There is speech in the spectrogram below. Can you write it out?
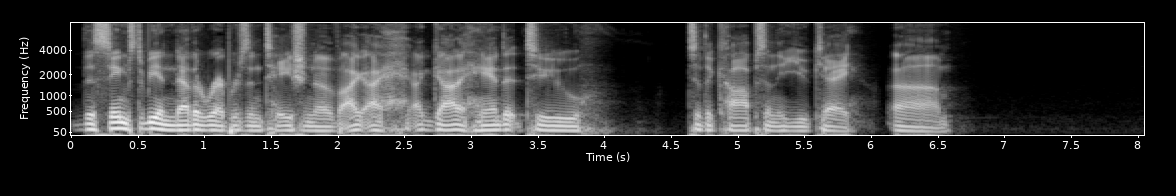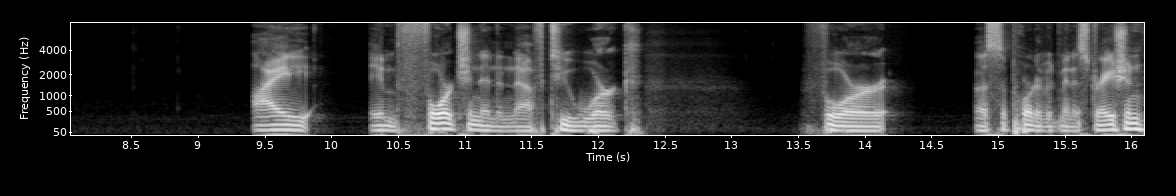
this seems to be another representation of I I, I gotta hand it to to the cops in the UK. Um, I am fortunate enough to work for a supportive administration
